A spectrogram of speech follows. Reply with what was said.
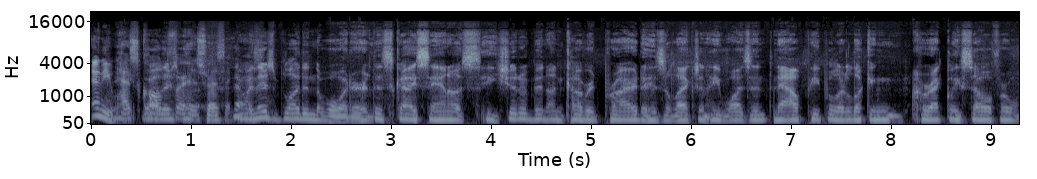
Anyway, Has called there's- for his No, resignation. and there's blood in the water. This guy Santos, he should have been uncovered prior to his election. He wasn't. Now people are looking correctly so for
